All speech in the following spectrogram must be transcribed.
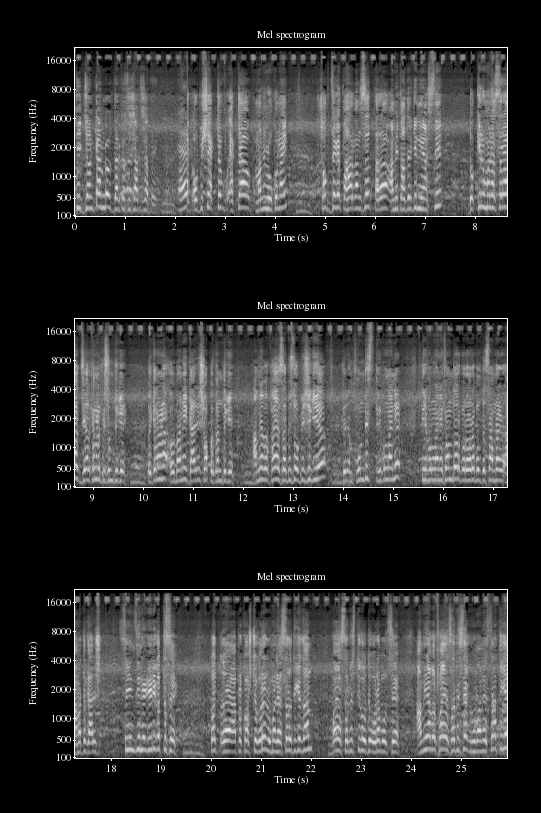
তিনজনকে আমরা উদ্ধার করছি সাথে সাথে। অফিসে একটা একটা মানে লোক নাই। সব জায়গায় পাহাড় ভাঙছে, তারা, আমি তাদেরকে নিয়ে আসছি। দক্ষিণ রুমানাসারা জেলখানার পিছন থেকে। ওইখানে মানে গাড়ি সব ওখান থেকে। আমি আবার ফায়ার সার্ভিস অফিসে গিয়ে ফোন দিচ্ছি ত্রিপল লাইনে ত্রিপল লাইনে ফোন দেওয়ার পর ওরা বলতেছে, আমরা, আমাদের গাড়ি সিএনজি রেডি করতেছে। তো আপনার কষ্ট করে রুমাল আসার ওদিকে যান। ফায়ার সার্ভিস থেকে ওরা বলছে আমি আবার ফায়ার সার্ভিস রুমাল এসার থেকে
